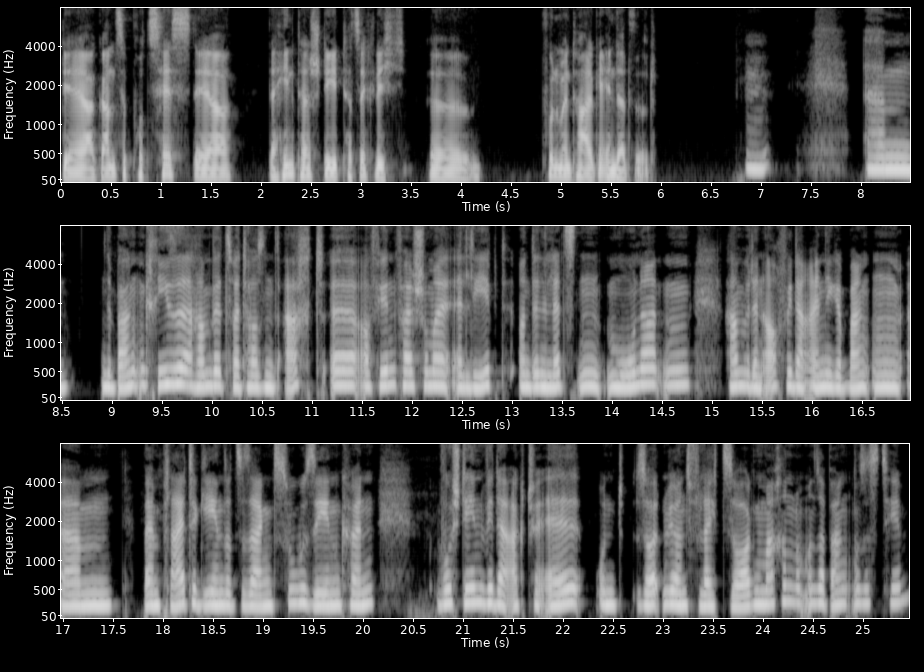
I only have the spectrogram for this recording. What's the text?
der ganze Prozess, der dahinter steht, tatsächlich äh, fundamental geändert wird. Mhm. Ähm, eine Bankenkrise haben wir 2008 äh, auf jeden Fall schon mal erlebt und in den letzten Monaten haben wir dann auch wieder einige Banken ähm, beim Pleitegehen sozusagen zusehen können. Wo stehen wir da aktuell und sollten wir uns vielleicht Sorgen machen um unser Bankensystem?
